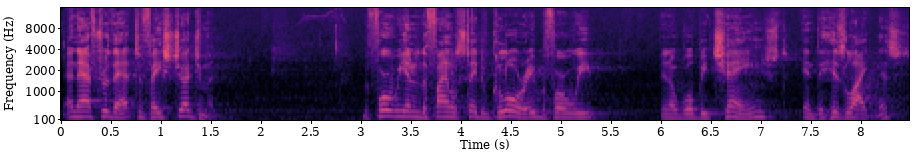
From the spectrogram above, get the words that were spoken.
and after that to face judgment. Before we enter the final state of glory, before we, you know, will be changed into his likeness,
